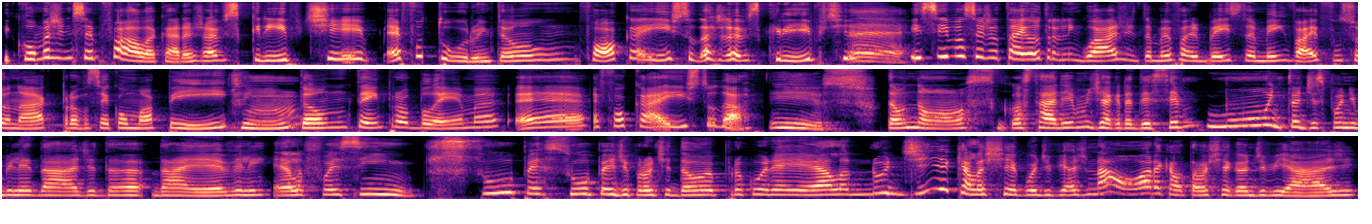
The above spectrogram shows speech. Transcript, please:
E como a gente sempre fala, cara, JavaScript é futuro. Então, foca aí em estudar JavaScript. É. E se você já tá em outra linguagem, também o Firebase também vai funcionar pra você como uma API. Sim. Então não tem problema. É, é focar e estudar. Isso. Então, nós gostaríamos de agradecer muito a disponibilidade da, da Evelyn. Ela foi, assim, super, super de prontidão. Eu procurei ela no dia que ela chegou de viagem, na hora que ela tava chegando de viagem.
